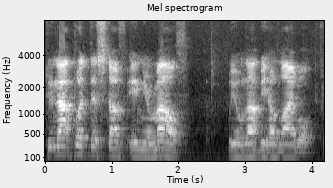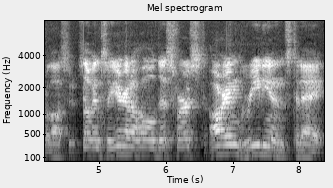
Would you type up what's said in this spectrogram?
do not put this stuff in your mouth. We will not be held liable for lawsuits. Logan, so you're gonna hold this first. Our ingredients today.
